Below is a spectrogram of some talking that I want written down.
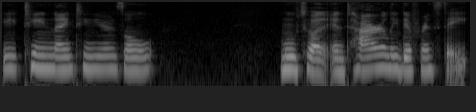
18, 19 years old, moved to an entirely different state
